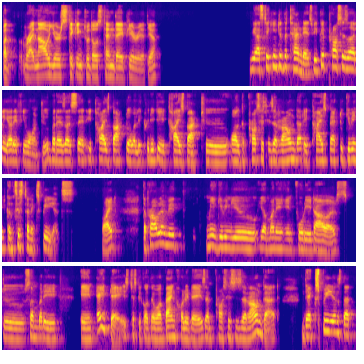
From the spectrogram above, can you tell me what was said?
but right now you're sticking to those 10 day period, yeah? We are sticking to the 10 days. We could process earlier if you want to, but as I said, it ties back to our liquidity. It ties back to all the processes around that. It ties back to giving consistent experience, right? The problem with me giving you your money in 48 hours to somebody in eight days, just because there were bank holidays and processes around that, the experience that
